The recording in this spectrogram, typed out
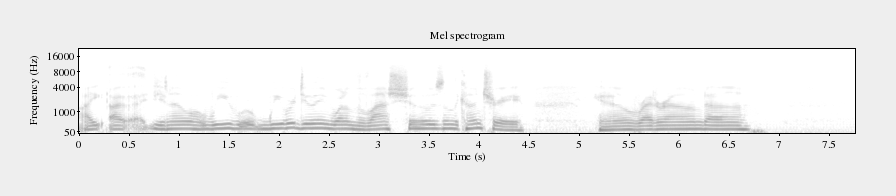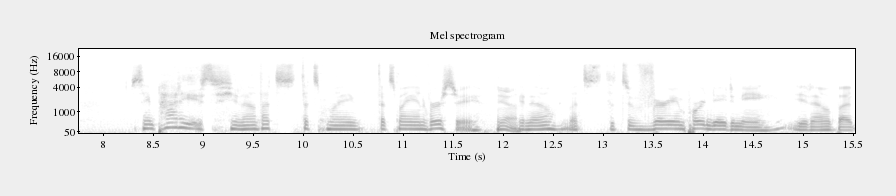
I, I, you know, we were we were doing one of the last shows in the country, you know, right around uh, St. Patty's. You know, that's that's my that's my anniversary. Yeah. You know, that's that's a very important day to me. You know, but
